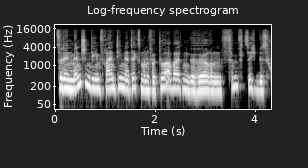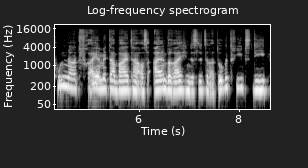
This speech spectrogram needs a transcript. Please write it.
Zu den Menschen, die im freien Team der Textmanufaktur arbeiten, gehören 50 bis 100 freie Mitarbeiter aus allen Bereichen des Literaturbetriebs, die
